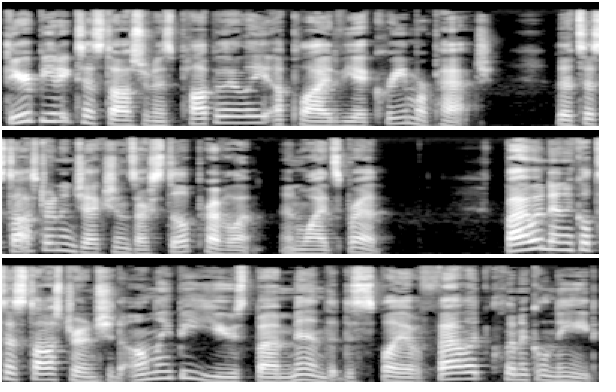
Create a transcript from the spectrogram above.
Therapeutic testosterone is popularly applied via cream or patch, though testosterone injections are still prevalent and widespread. Bioidentical testosterone should only be used by men that display a valid clinical need,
